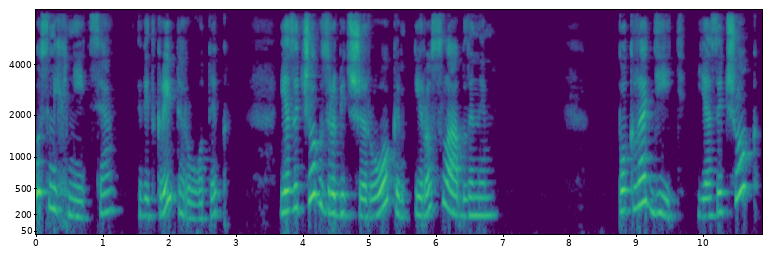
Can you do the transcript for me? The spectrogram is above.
Усміхніться, відкрийте ротик. Язичок зробіть широким і розслабленим. Покладіть язичок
